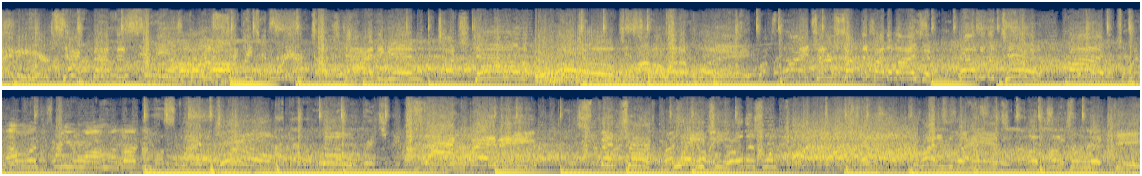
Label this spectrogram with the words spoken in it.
baby, here's Zach Mathis. He is for his second career touchdown. Diving in, touchdown. Oh, mama, what a play. It's intercepted by the Bison. Down to the 10, 5. That one's for you, Mom. I love you. Drilled. Boom. Wagey. Throw this one. Caught. Touchdown. Right into the hands of Hunter Luepke.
